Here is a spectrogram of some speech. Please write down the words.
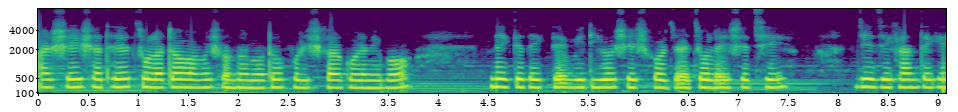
আর সেই সাথে চুলাটাও আমি সুন্দর মতো পরিষ্কার করে নিব। দেখতে দেখতে ভিডিও শেষ পর্যায়ে চলে এসেছি। যে যেখান থেকে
